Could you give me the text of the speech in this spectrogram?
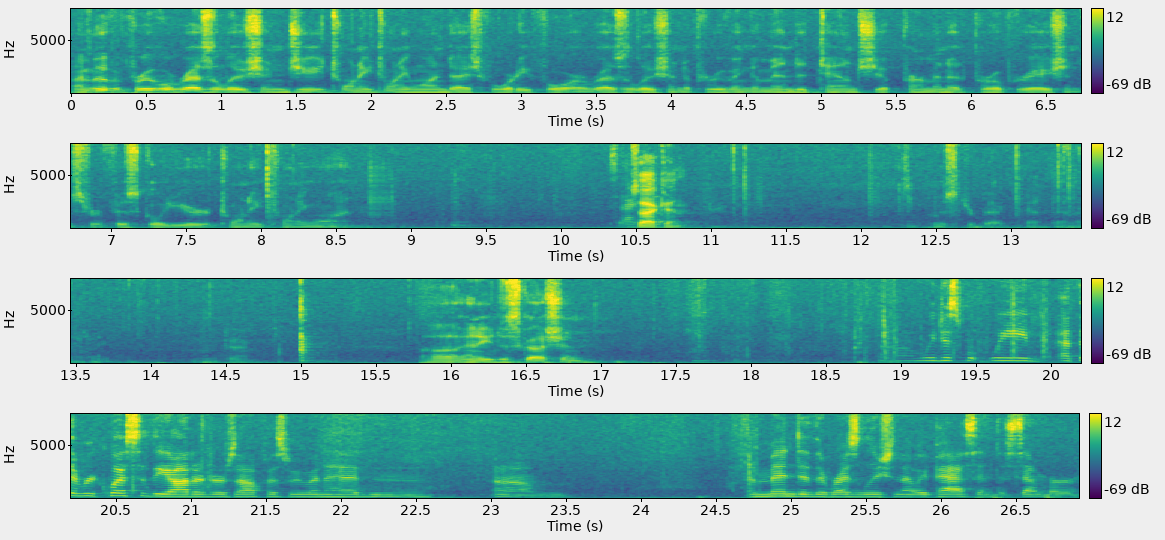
I move approval Resolution G twenty twenty-one forty-four, a resolution approving amended township permanent appropriations for fiscal year twenty twenty-one. Second. Mr. Beck got that, I think. Okay. Uh, any discussion? Uh, We just, we, at the request of the auditor's office, we went ahead and um, amended the resolution that we passed in December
